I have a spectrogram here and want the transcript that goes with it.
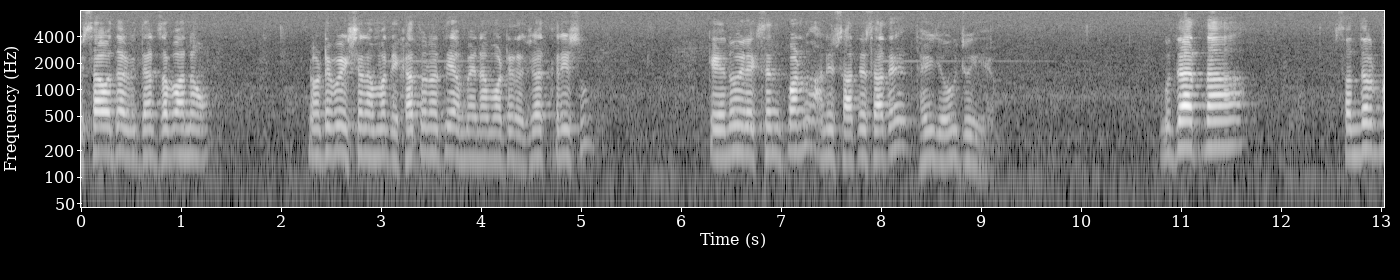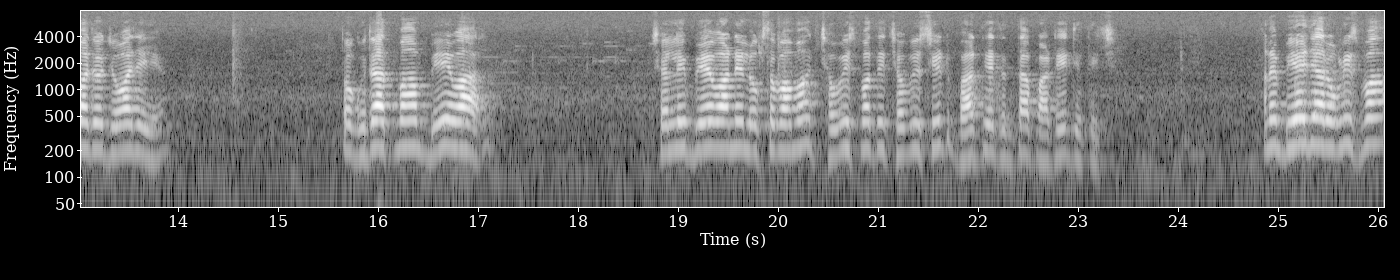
વિસાવદર વિધાનસભાનો નોટિફિકેશન આમાં દેખાતું નથી. અમે એના માટે રજૂઆત કરીશું કે એનું ઇલેક્શન પણ આની સાથે સાથે થઈ જવું જોઈએ. ગુજરાતના સંદર્ભમાં જો જોવા જઈએ, તો ગુજરાતમાં બે વાર છેલ્લી બે વારની લોકસભામાં છવ્વીસમાંથી છવ્વીસ સીટ ભારતીય જનતા પાર્ટીએ જીતી છે. અને બે હજાર ઓગણીસમાં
